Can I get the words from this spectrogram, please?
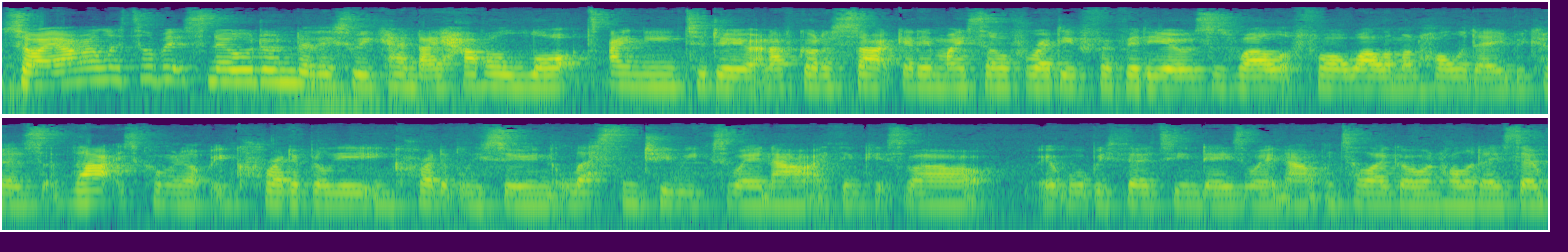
So I am a little bit snowed under this weekend. I have a lot I need to do and I've got to start getting myself ready for videos as well for while I'm on holiday because that is coming up incredibly, incredibly soon. Less than two weeks away now. I think it's about, it will be 13 days away now until I go on holiday. So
